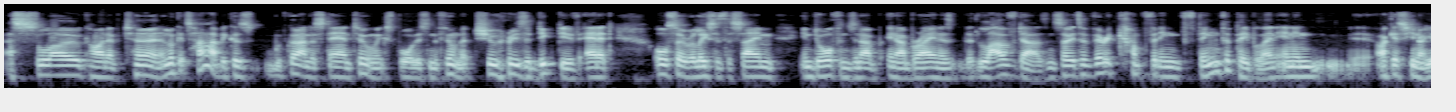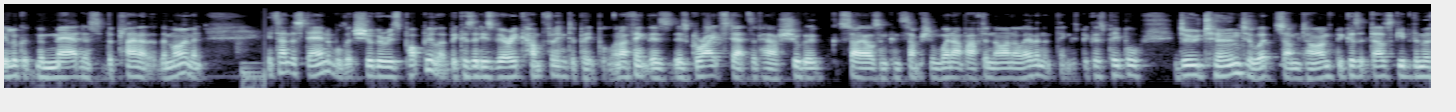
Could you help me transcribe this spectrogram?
a slow kind of turn. And look, it's hard because we've got to understand too, and we explore this in the film, that sugar is addictive, and it also releases the same endorphins in our in our brain as that love does, and so it's a very comforting thing for people. And, and in, I guess you know, you look at the madness of the planet at the moment. It's understandable that sugar is popular because it is very comforting to people. And I think there's there's great stats of how sugar sales and consumption went up after 9/11 and things because people do turn to it sometimes because it does give them a,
